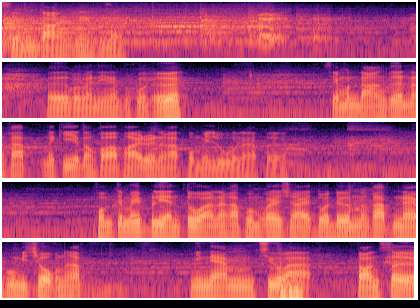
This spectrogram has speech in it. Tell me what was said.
เสียงมันดังเนี่ยเห็นไหมเออประมาณนี้นะทุกคนเออ เสียงมันดังเกินนะครับ เมื่อกี้ต้องขออภัยด้วยนะครับ ผมไม่รู้นะครับเออผมจะไม่เปลี่ยนตัวนะครับ ผมก็จะใช้ตัวเดิมนะครับ นายผู้มีโชคนะครับ มีนามชื่อว่า ดอนเซอร์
